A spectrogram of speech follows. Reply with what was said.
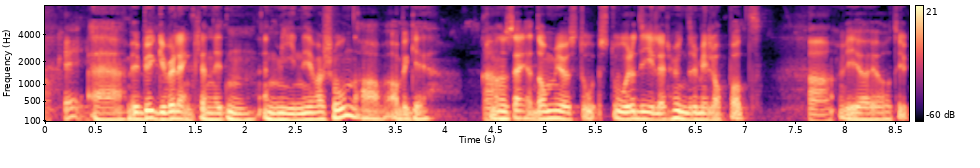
Okej. Eh, vi bygger väl egentligen en, liten, en miniversion av ABG. Kan Ja. man säga. De gör sto, stora dealer, 100 mil uppåt. Ja. Vi gör ju typ,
